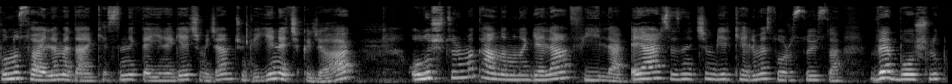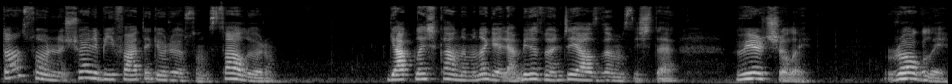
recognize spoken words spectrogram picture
bunu söylemeden kesinlikle yine geçmeyeceğim çünkü yine çıkacak. Oluşturmak anlamına gelen fiiller eğer sizin için bir kelime sorusuysa ve boşluktan sonra şöyle bir ifade görüyorsanız sağlıyorum. Yaklaşık anlamına gelen biraz önce yazdığımız işte virtually, wrongly,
